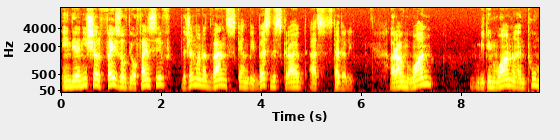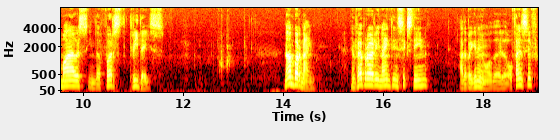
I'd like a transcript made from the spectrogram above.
In the initial phase of the offensive, the German advance can be best described as steadily, around one between 1 and 2 miles in the first 3 days. Number 9. In February 1916, at the beginning of the offensive,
